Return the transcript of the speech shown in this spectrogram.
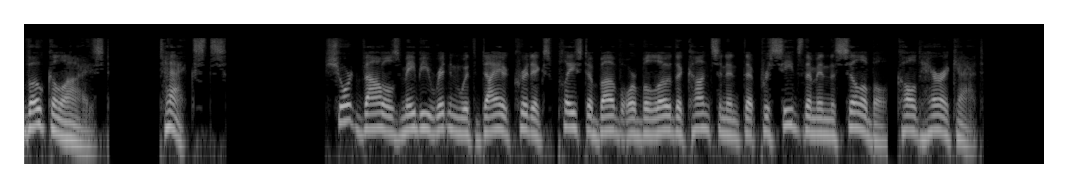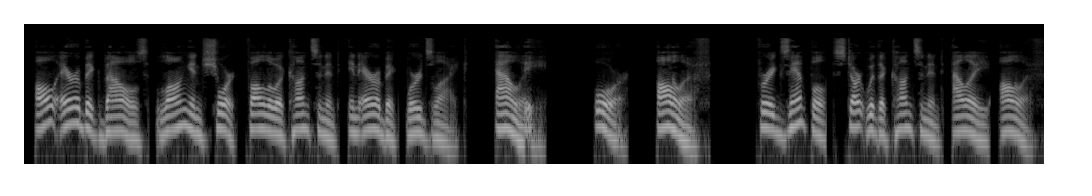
vocalized texts. Short vowels may be written with diacritics placed above or below the consonant that precedes them in the syllable, called harakat. All Arabic vowels, long and short, follow a consonant. In Arabic, words like ali or aleph, for example, start with a consonant, ali, aleph.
